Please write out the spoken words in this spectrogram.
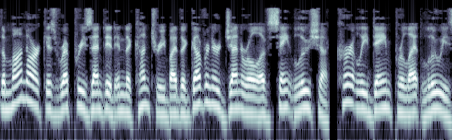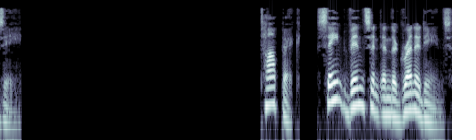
The monarch is represented in the country by the Governor-General of St. Lucia, currently Dame Pearlette Louisy. St. Vincent and the Grenadines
